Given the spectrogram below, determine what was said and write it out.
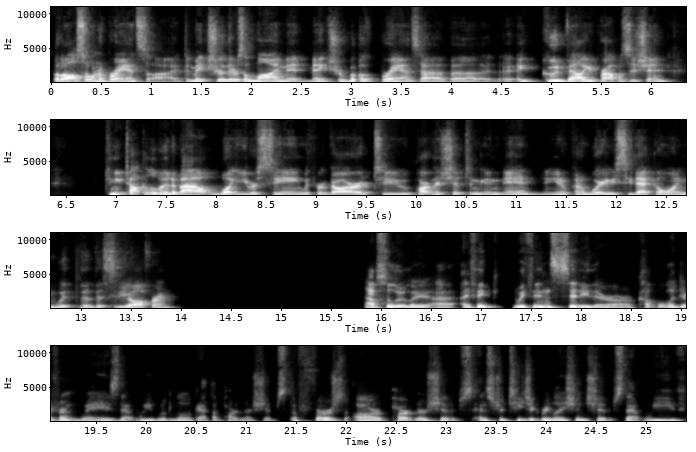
but also on a brand side to make sure there's alignment, make sure both brands have a good value proposition. Can you talk a little bit about what you are seeing with regard to partnerships and and you know, kind of where you see that going with the the Citi offering? Absolutely. I think within Citi, there are a couple of different ways that we would look at the partnerships. The first are partnerships and strategic relationships that we've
